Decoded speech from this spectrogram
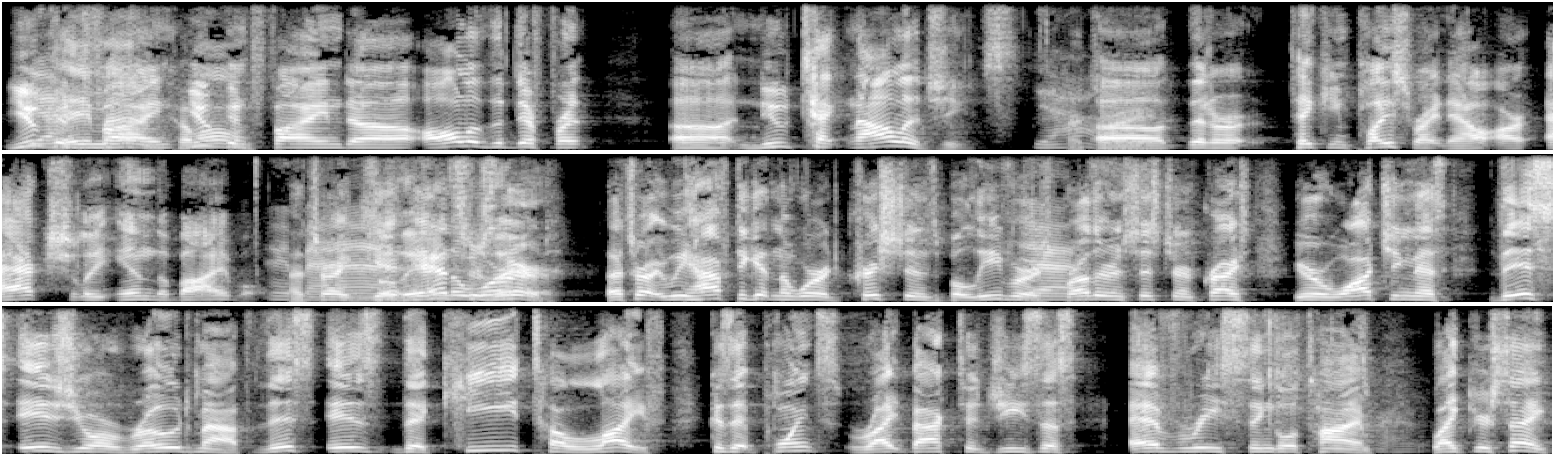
You Yeah. can Amen. find Come you on. can find uh, all of the different uh, new technologies Yeah. That's uh, that are taking place right now are actually in the Bible. That's right. Get So the in the answer's word. there. That's right. We have to get in the word. Christians, believers, Yes. brother and sister in Christ, you're watching this. This is your roadmap. This is the key to life because it points right back to Jesus every single time. Like you're saying,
